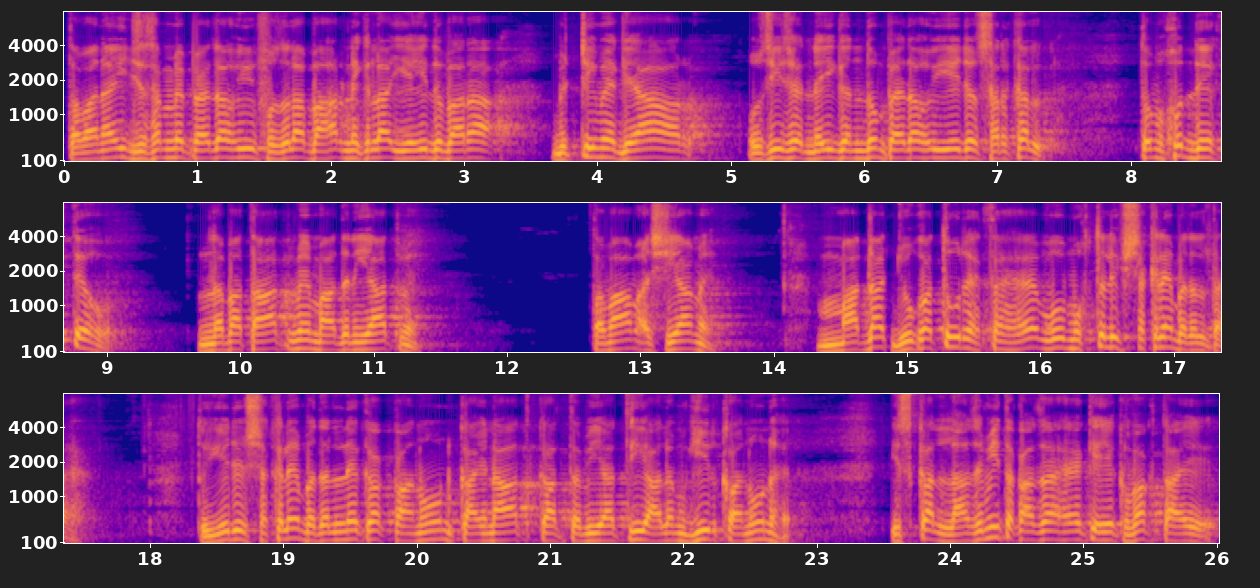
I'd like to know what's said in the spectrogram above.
توانائی جسم میں پیدا ہوئی، فضلہ باہر نکلا، یہی دوبارہ مٹی میں گیا اور اسی سے نئی گندم پیدا ہوئی، یہ جو سرکل تم خود دیکھتے ہو، نباتات میں، معدنیات میں، تمام اشیا میں۔ مادہ جو کا تو رہتا ہے، وہ مختلف شکلیں بدلتا ہے۔ تو یہ جو شکلیں بدلنے کا قانون، کائنات کا طبیعتی عالمگیر قانون ہے، اس کا لازمی تقاضا ہے کہ ایک وقت آئے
